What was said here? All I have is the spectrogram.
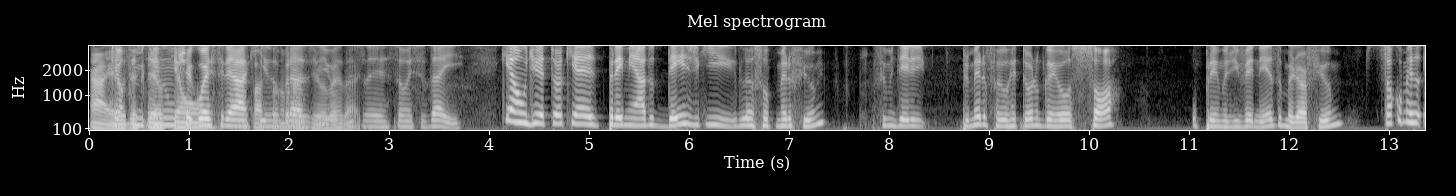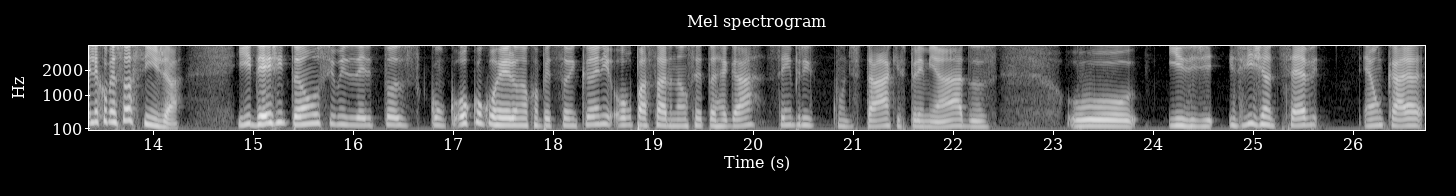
Ah, que é um o filme que Desterro, não é um- chegou a estrear não aqui passou no, Brasil. é verdade. Mas, é, são esses daí. Que é um diretor que é premiado desde que lançou o primeiro filme. O filme dele, primeiro foi o Retorno, ganhou só o prêmio de Veneza, o melhor filme. Só come... Ele começou assim já. E desde então, os filmes dele todos ou concorreram na competição em Cannes ou passaram na Uncertain Regard, sempre com destaques, premiados. O Svijantsev é um cara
